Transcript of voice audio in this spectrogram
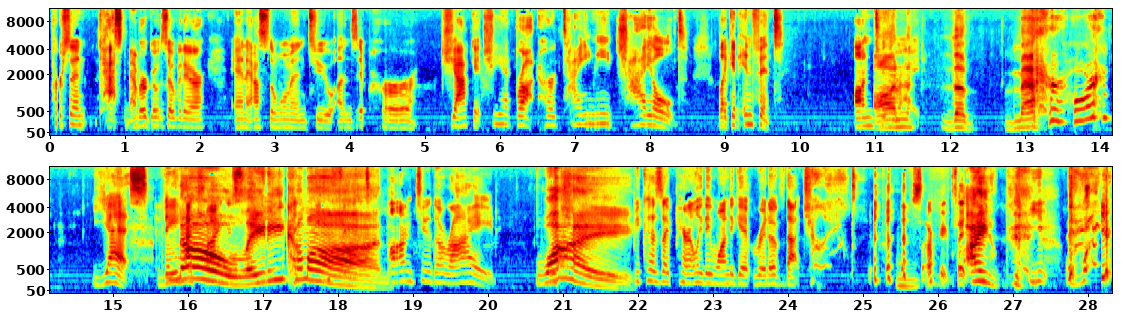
person cast member goes over there and asks the woman to unzip her jacket. She had brought her tiny child, like an infant, onto On- the ride. The Matterhorn? Yes, they No, had tried to lady, come on. onto the ride Why? because apparently they wanted to get rid of that child. I'm sorry, but I. you, What? you're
